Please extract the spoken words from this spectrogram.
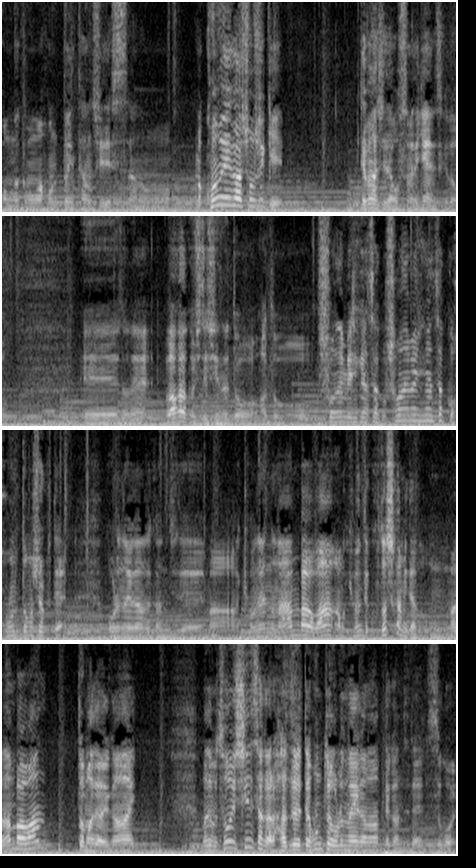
音楽も本当に楽しいです。あの、まあ、この映画は正直、手放しではおすすめできないんですけど、えーとね、若くして死ぬと、あと、少年メリカンサック、少年メリカンサック本当面白くて、俺の映画な感じで、まあ、去年のナンバーワン、あ、去年って今年か見たの、うん、まあ、ナンバーワンとまではいかない。まあでもそういう審査から外れて、本当に俺の映画だなって感じですごい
